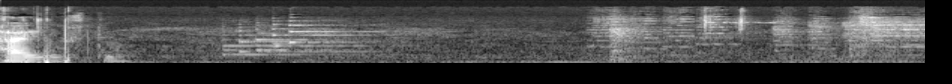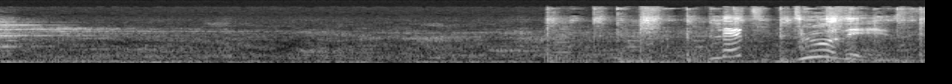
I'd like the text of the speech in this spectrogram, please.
हाय दोस्तों Let's do this.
